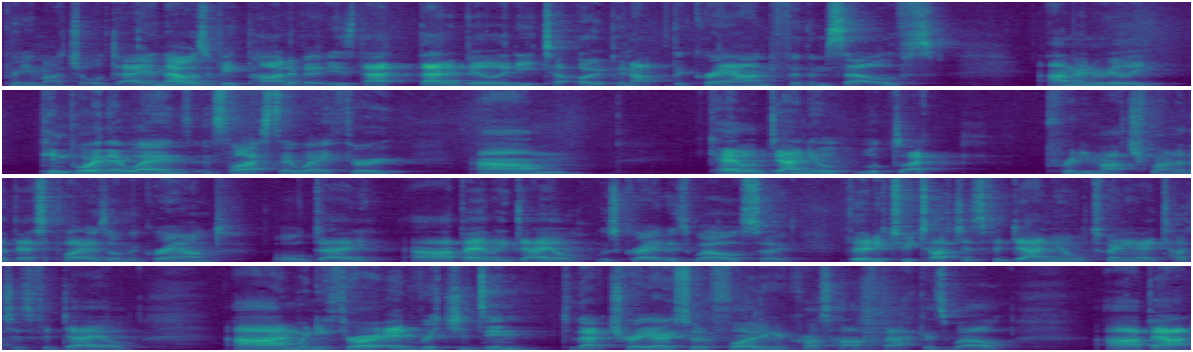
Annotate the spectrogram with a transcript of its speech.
pretty much all day. And that was a big part of it is that that ability to open up the ground for themselves um, and really pinpoint their way and, and slice their way through. Um, Caleb Daniel looked like pretty much one of the best players on the ground all day. Uh, Bailey Dale was great as well. So 32 touches for Daniel, 28 touches for Dale. Uh, and when you throw Ed Richards in to that trio, sort of floating across half back as well, uh, about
